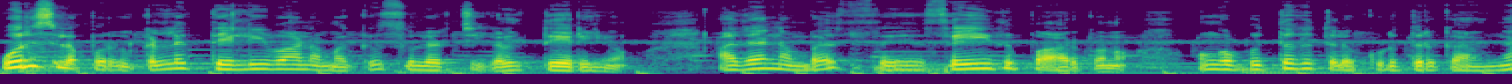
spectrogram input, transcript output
ஒரு சில பொருட்களில் தெளிவாக நமக்கு சுழற்சிகள் தெரியும். அதை நம்ம செ- செய்து பார்க்கணும். உங்கள் புத்தகத்தில் கொடுத்துருக்காங்க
